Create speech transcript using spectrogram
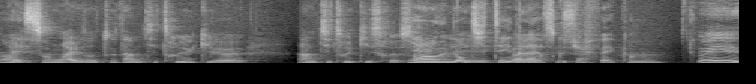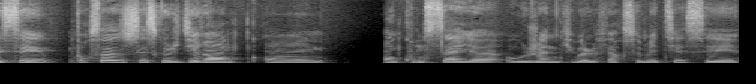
Elles, sont, elles ont toutes un petit truc un petit truc qui se ressent. Il y a une identité derrière ce que tu fais quand même. Oui, c'est pour ça, c'est ce que je dirais en, en, conseil aux jeunes qui veulent faire ce métier. C'est,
